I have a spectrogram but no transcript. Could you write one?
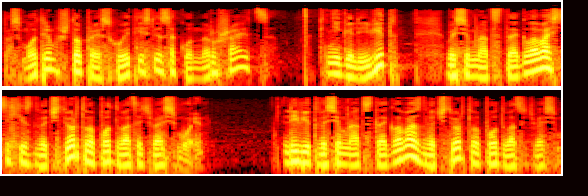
посмотрим, что происходит, если закон нарушается. Книга Левит, 18 глава, стихи с 24 по 28. Левит, 18 глава, с 24 по 28.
